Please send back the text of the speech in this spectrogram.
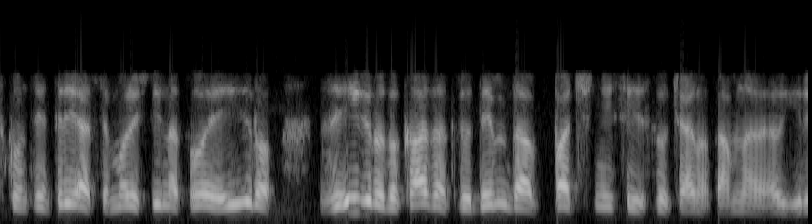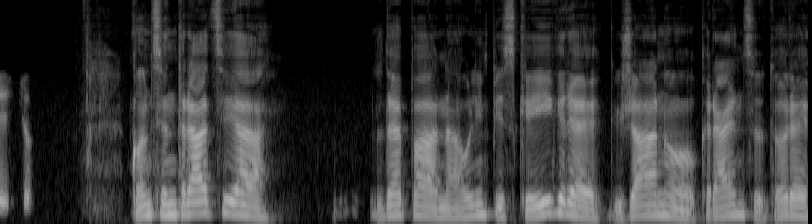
skoncentrirati se, moraš ti na svojo igro, z igro dokazati ljudem, da pač nisi slučajno tam na igrišču. Koncentracija, zdaj pa na olimpijske igre, k Žanu, Krajncu, torej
